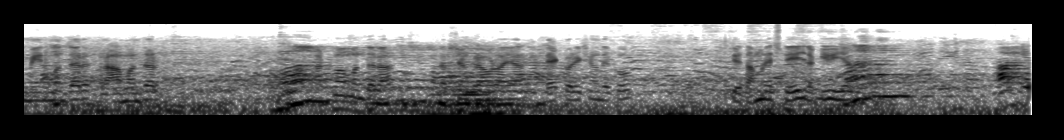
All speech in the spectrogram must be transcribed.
ಅದು ಮೇನ್ ಮಂದಿರ राम मंदिर आठवा मंदिर आ दर्शन ग्राउंड आया डेकोरेशन देखो इसके सामने स्टेज लगी हुई है। बहुत ही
